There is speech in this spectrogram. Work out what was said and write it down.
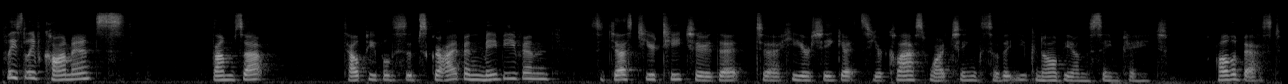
Please leave comments, thumbs up, tell people to subscribe, and maybe even suggest to your teacher that uh, he or she gets your class watching so that you can all be on the same page. All the best.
